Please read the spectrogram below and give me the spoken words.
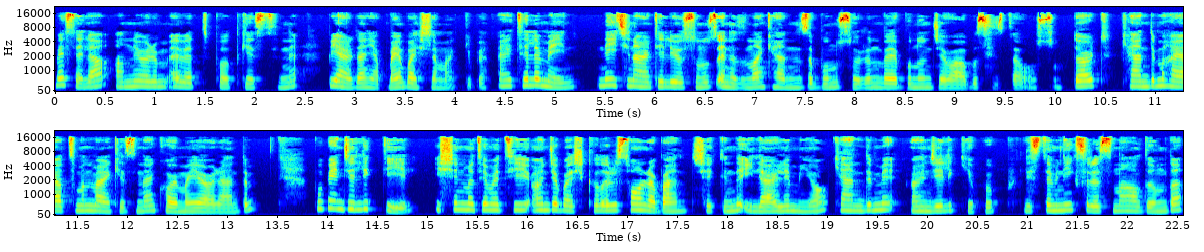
Mesela anlıyorum evet podcast'ini bir yerden yapmaya başlamak gibi. Ertelemeyin. Ne için erteliyorsunuz? En azından kendinize bunu sorun ve bunun cevabı sizde olsun. 4. Kendimi hayatımın merkezine koymayı öğrendim. Bu bencillik değil. İşin matematiği önce başkaları sonra ben şeklinde ilerlemiyor. Kendimi öncelik yapıp listemin ilk sırasını aldığımda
